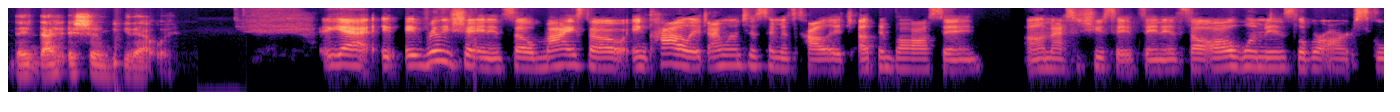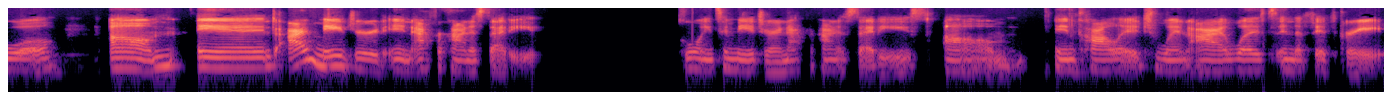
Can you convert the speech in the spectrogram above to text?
they that it shouldn't be that way. Yeah it, it really shouldn't. And so my so in college i went to simmons college up in boston um, massachusetts and it's an all women's liberal arts school. Um, and i majored in africana studies. Going to major in africana studies um, in college when i was in the fifth grade.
